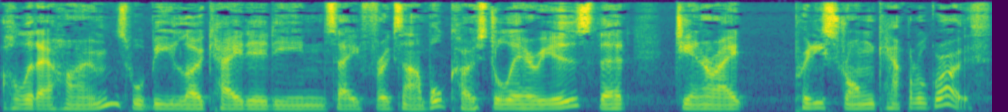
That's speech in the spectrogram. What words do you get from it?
holiday homes will be located in, say, for example, coastal areas that generate pretty strong capital growth.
